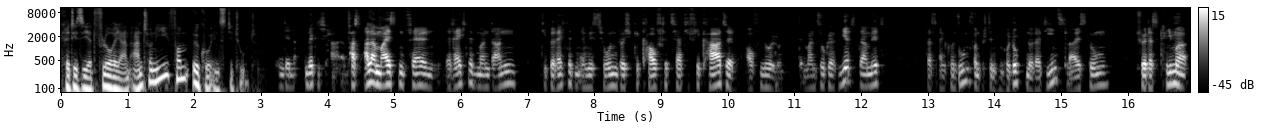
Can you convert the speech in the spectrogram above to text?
kritisiert Florian Antoni vom Öko-Institut. In den wirklich fast allermeisten Fällen rechnet man dann die berechneten Emissionen durch gekaufte Zertifikate auf Null. Und man suggeriert damit, dass ein Konsum von bestimmten Produkten oder Dienstleistungen für das Klima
